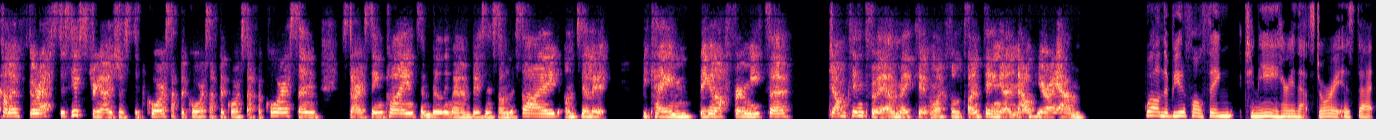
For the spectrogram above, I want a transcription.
kind of the rest is history. I just did course after course after course after course and started seeing clients and building my own business on the side until it became big enough for me to jump into it and make it my full time thing. And now here I am. Well, and the beautiful thing to me hearing that story is that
